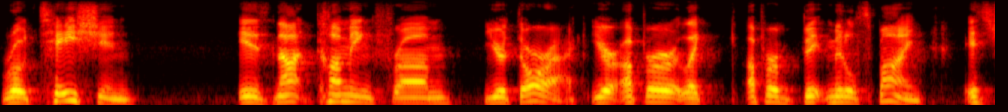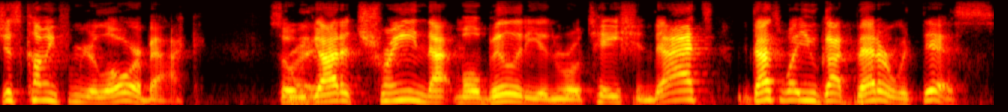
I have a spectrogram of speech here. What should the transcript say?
rotation is not coming from your thorax, your upper like upper bit middle spine. It's just coming from your lower back. So we got to train that mobility and rotation. That's that's why you got better with this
